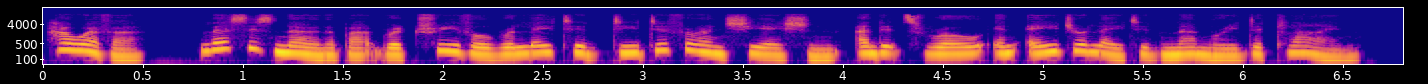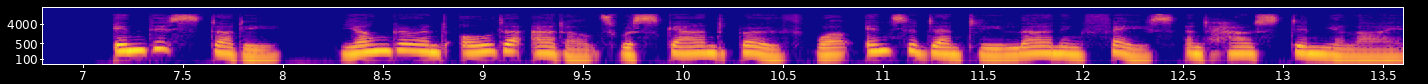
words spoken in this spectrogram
However, less is known about retrieval related dedifferentiation and its role in age related memory decline. In this study, younger and older adults were scanned both while incidentally learning face and house stimuli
